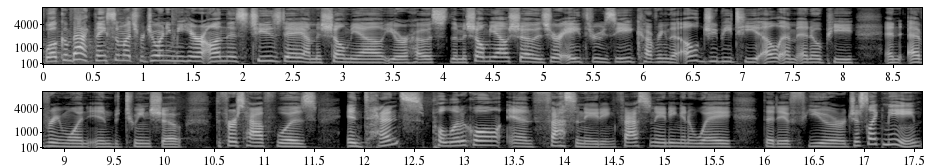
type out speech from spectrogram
Welcome back. Thanks so much for joining me here on this Tuesday. I'm Michelle Meow, your host. The Michelle Meow Show is your A through Z covering the LGBT, LMNOP, and everyone in between show. The first half was intense, political, and fascinating. Fascinating in a way that if you're just like me,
